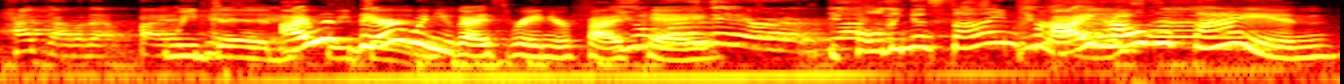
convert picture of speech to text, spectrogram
heck out of that 5K. We did. I was We there did. when you guys ran your 5K. You were there. Yeah. holding a sign for I us. held a sign.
